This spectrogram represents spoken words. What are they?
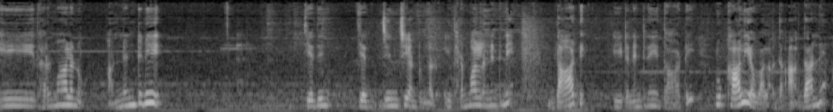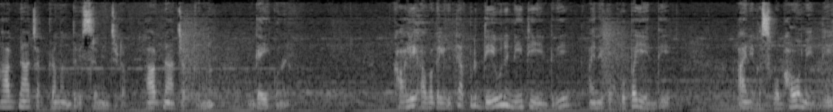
ఈ ధర్మాలను అన్నింటినీ త్యజి త్యజించి అంటున్నాడు. ఈ ధర్మాలన్నింటినీ దాటి వీటన్నింటినీ దాటి నువ్వు ఖాళీ అవ్వాలి? దా- ఆజ్ఞాచక్రం అందు విశ్రమించడం ఆజ్ఞాచక్రమును గైకొనడం. ఖాళీ అవ్వగలిగితే అప్పుడు దేవుని నీతి ఏంటిది? ఆయన యొక్క కృప ఏంది? ఆయన యొక్క స్వభావం ఏంది?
